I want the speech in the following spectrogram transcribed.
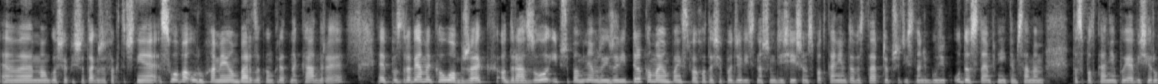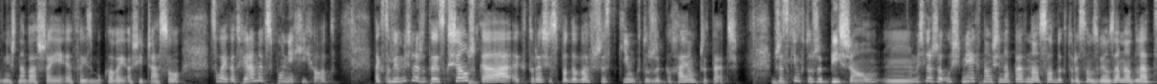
e, Małgosia pisze tak, że faktycznie słowa uruchamiają bardzo konkretne kadry. E, pozdrawiamy Kołobrzeg od razu i przypominam, że jeżeli tylko mają Państwo Państwo ochotę się podzielić naszym dzisiejszym spotkaniem, to wystarczy przycisnąć guzik udostępnij, tym samym to spotkanie pojawi się również na Waszej e, facebookowej osi czasu. Słuchaj, otwieramy wspólnie Chichot. Tak sobie myślę, że to jest książka, e, która się spodoba wszystkim, którzy kochają czytać. Wszystkim, którzy piszą. Mm, myślę, że uśmiechną się na pewno osoby, które są związane od lat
